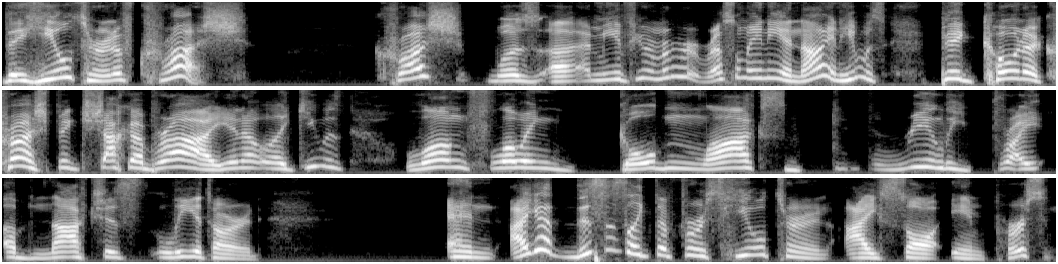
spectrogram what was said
the heel turn of crush. Crush was uh, i mean if you remember wrestlemania 9 he was big kona crush big shaka bra you know like he was long flowing golden locks really bright obnoxious leotard and i got this is like the first heel turn i saw in person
